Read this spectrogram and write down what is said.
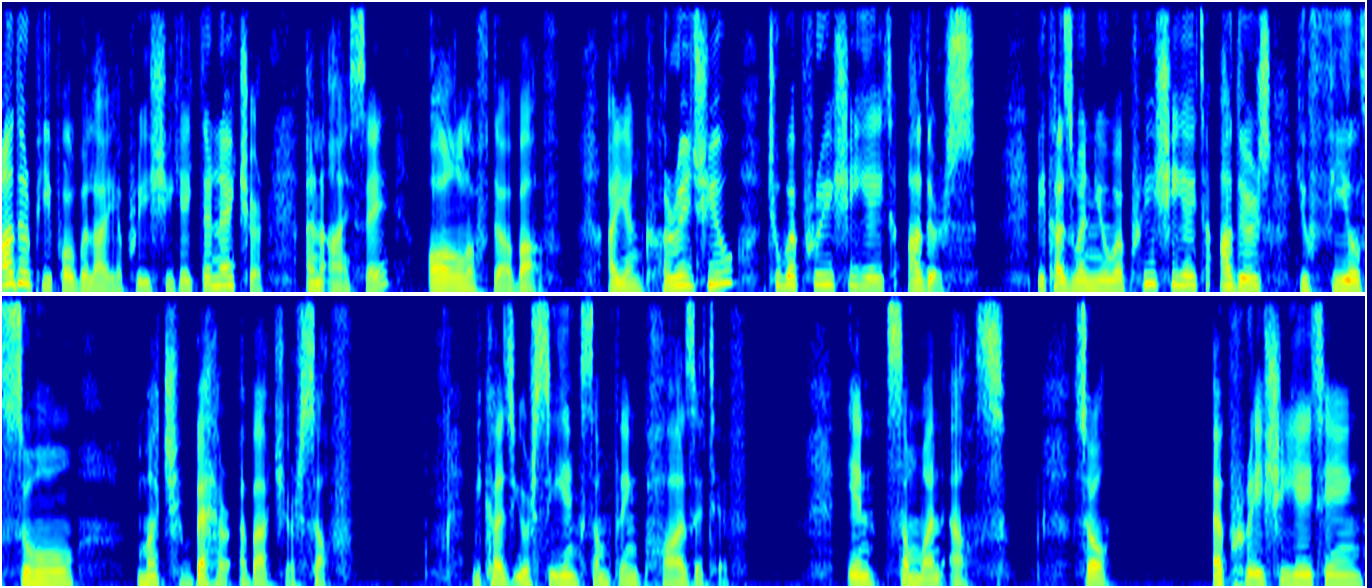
other people will I appreciate the nature. And I say all of the above. I encourage you to appreciate others because when you appreciate others, you feel so much better about yourself because you're seeing something positive in someone else. So, appreciating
